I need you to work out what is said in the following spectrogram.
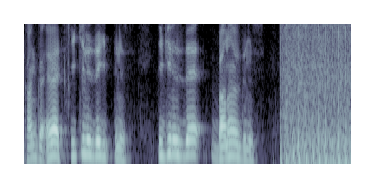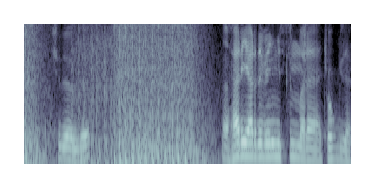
Kanka evet ikiniz de gittiniz. İkiniz de bana öldünüz. Şu da öldü. Her yerde benim ismim var ha. Çok güzel.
